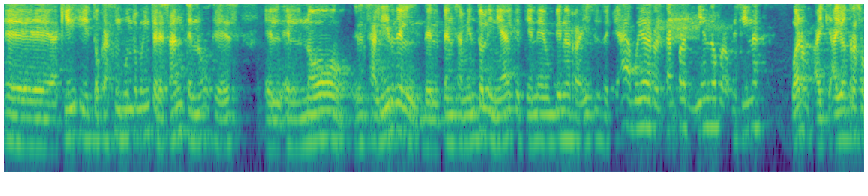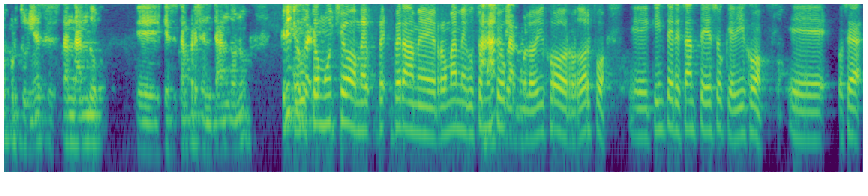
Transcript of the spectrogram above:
Eh, aquí y tocaste un punto muy interesante, ¿no? Que es el, el no, el salir del, del, pensamiento lineal que tiene un bienes raíces de que, ah, voy a rentar para vivienda, para oficina. Bueno, hay, hay otras oportunidades que se están dando, eh, que se están presentando, ¿no? Me gustó mucho, me, espérame, Román, me gustó mucho como lo dijo Rodolfo. Eh, qué interesante eso que dijo. o sea,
